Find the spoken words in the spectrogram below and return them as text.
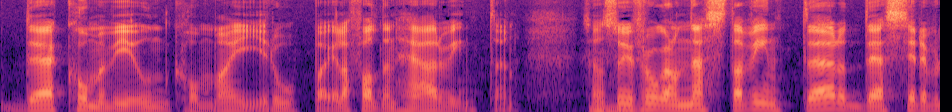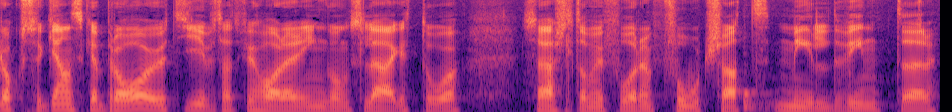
det kommer vi undkomma i Europa, i alla fall den här vintern. Sen så är Mm. frågan om nästa vinter, det ser det väl också ganska bra ut givet att vi har det här ingångsläget då. Särskilt om vi får en fortsatt mild vinter.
